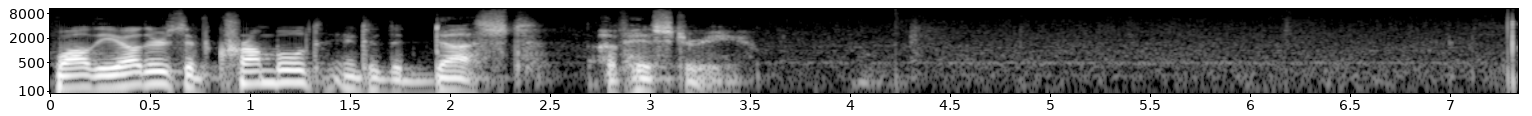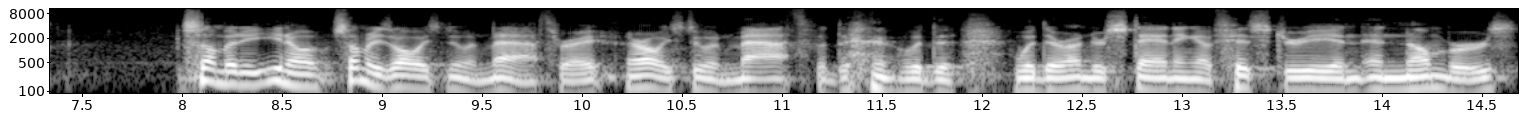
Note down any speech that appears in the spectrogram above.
While the others have crumbled into the dust of history. Somebody, you know, somebody's always doing math, right? They're always doing math with the, with the, with their understanding of history and, and numbers.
